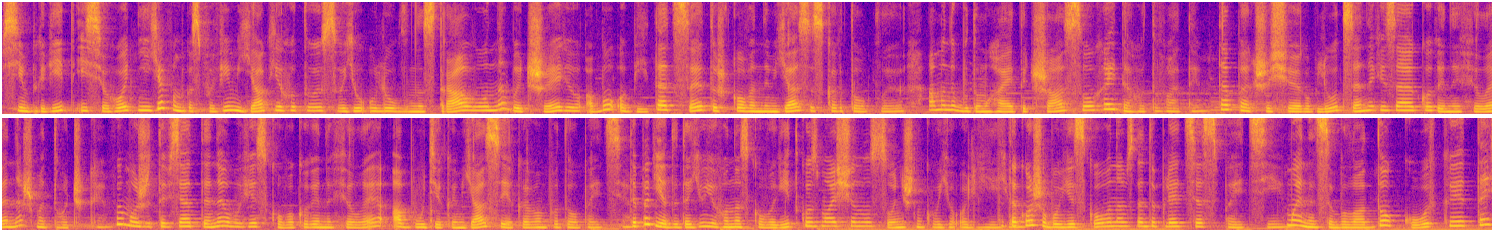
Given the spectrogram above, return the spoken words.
Всім привіт! І сьогодні я вам розповім, як я готую свою улюблену страву на вечерю або обід. Та це тушковане м'ясо з картоплею. А ми не будемо гаяти часу, гайда готувати. Та перше, що я роблю, це нарізаю курине філе на шматочки. Ви можете взяти не обов'язково курине філе, а будь-яке м'ясо, яке вам подобається. Тепер я додаю його на сковорідку, змащену соняшниковою олією. Також обов'язково нам знадобляться спеції. У мене це була до курки та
